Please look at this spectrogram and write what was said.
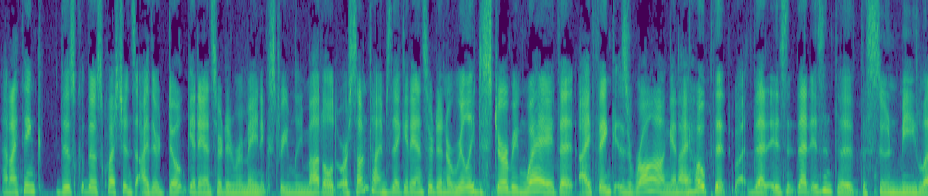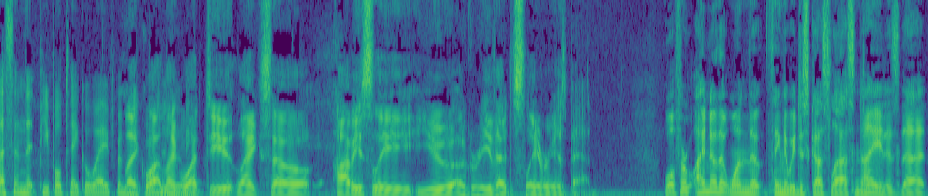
and I think this, those questions either don't get answered and remain extremely muddled, or sometimes they get answered in a really disturbing way that I think is wrong. And I hope that that isn't that isn't the the Sonmi lesson that people take away from Like from what? the Like movie. what do you like? So obviously, you agree that slavery is bad. Well, for I know that one thing that we discussed last night is that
